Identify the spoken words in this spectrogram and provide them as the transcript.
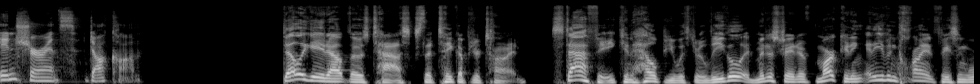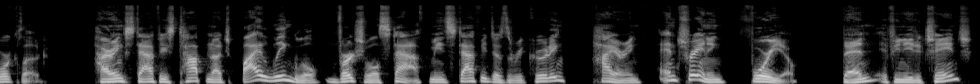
insurance.com. Delegate out those tasks that take up your time. Staffi can help you with your legal, administrative, marketing, and even client facing workload. Hiring Staffi's top notch bilingual virtual staff means Staffi does the recruiting, hiring, and training for you. Then, if you need a change,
